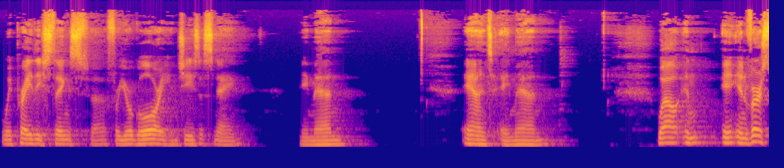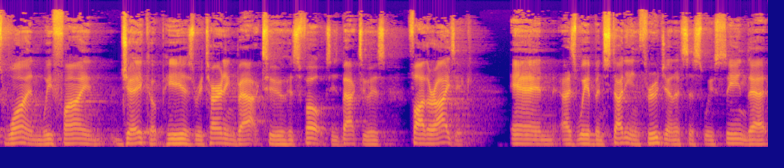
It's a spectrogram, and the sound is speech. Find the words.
we pray these things uh, for your glory in Jesus' name. Amen and amen. Well, in, in verse 1, we find Jacob. He is returning back to his folks. He's back to his father Isaac. And as we have been studying through Genesis, we've seen that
